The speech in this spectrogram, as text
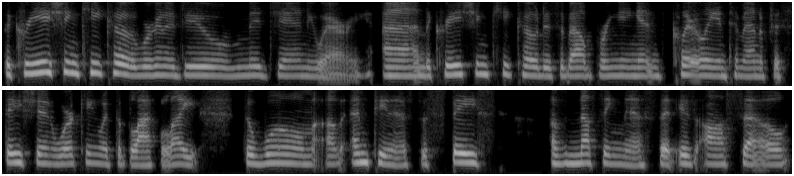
the creation key code we're going to do mid-january and the creation key code is about bringing in clearly into manifestation working with the black light the womb of emptiness the space of nothingness that is also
